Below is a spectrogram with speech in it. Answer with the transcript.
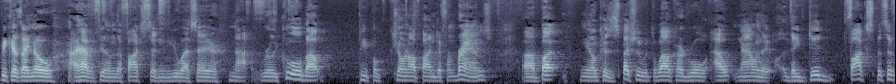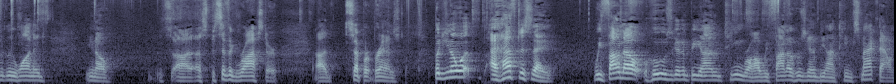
Because I know I have a feeling the Fox and USA are not really cool about people showing up on different brands, uh, but you know, because especially with the wild card rule out now, and they they did Fox specifically wanted, you know, uh, a specific roster, uh, separate brands. But you know what? I have to say, we found out who's going to be on Team Raw. We found out who's going to be on Team SmackDown.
